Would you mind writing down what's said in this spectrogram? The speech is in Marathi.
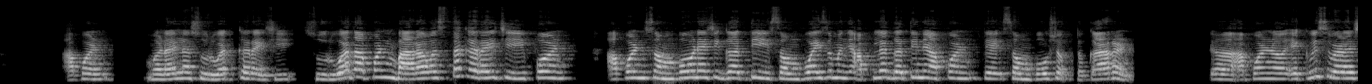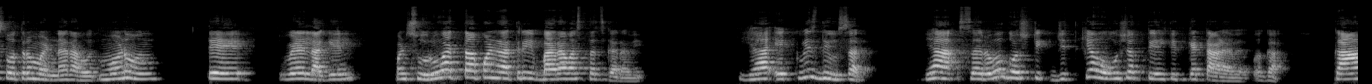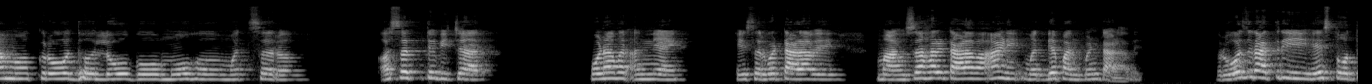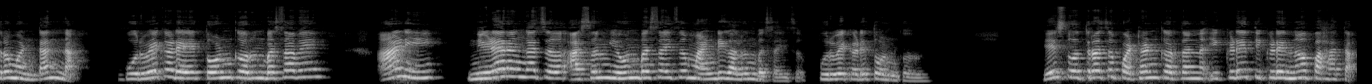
आपण म्हणायला सुरुवात करायची. सुरुवात आपण बारा वाजता करायची पण आपण संपवण्याची गती संपवायचं म्हणजे आपल्या गतीने आपण ते संपवू शकतो. कारण आपण एकवीस वेळा स्तोत्र म्हणणार आहोत. म्हणून ते वेळ लागेल. पण सुरुवात तर आपण रात्री बारा वाजताच करावी. ह्या एकवीस दिवसात ह्या सर्व गोष्टी जितक्या होऊ शकतील तितक्या टाळाव्या. बघा काम क्रोध लोभ मोह मत्सर असत्य विचार. कोणावर अन्याय? हे सर्व टाळावे. मांसाहार टाळावा आणि मद्यपान पण टाळावे. रोज रात्री हे स्तोत्र म्हणताना पूर्वेकडे तोंड करून बसावे आणि निळ्या रंगाचं आसन घेऊन बसायचं मांडी घालून बसायचं पूर्वेकडे तोंड करून. हे स्तोत्राचं पठण करताना इकडे तिकडे न पाहता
